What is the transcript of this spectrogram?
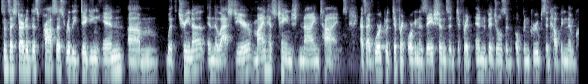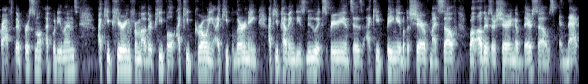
since I started this process, really digging in um, with Trina in the last year, mine has changed nine times as I've worked with different organizations and different individuals and open groups and helping them craft their personal equity lens. I keep hearing from other people. I keep growing. I keep learning. I keep having these new experiences. I keep being able to share of myself while others are sharing of themselves. And that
